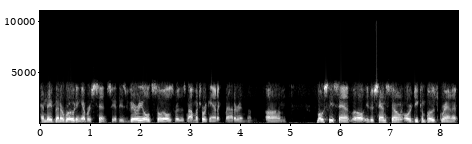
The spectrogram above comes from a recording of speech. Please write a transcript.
and they've been eroding ever since. So you have these very old soils where there's not much organic matter in them, um, mostly sand, well, either sandstone or decomposed granite.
